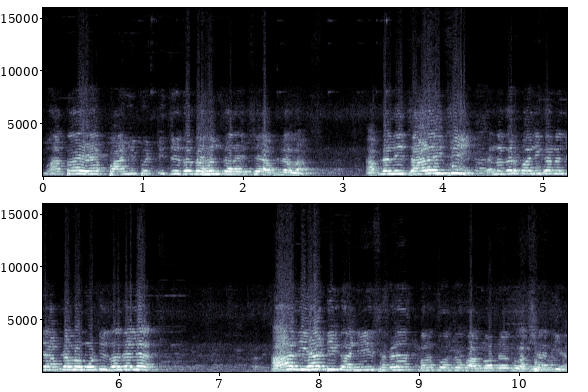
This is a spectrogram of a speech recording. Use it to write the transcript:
मग आता या पाणीपट्टीचे इथं दहन करायचे आपल्याला. आपल्याला ही जाळायची त्या नगरपालिकानं जे आपल्याला नोटिसा दिल्यात. आज या ठिकाणी सगळ्यात महत्वाचं बांधवांना लक्षात घ्या.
